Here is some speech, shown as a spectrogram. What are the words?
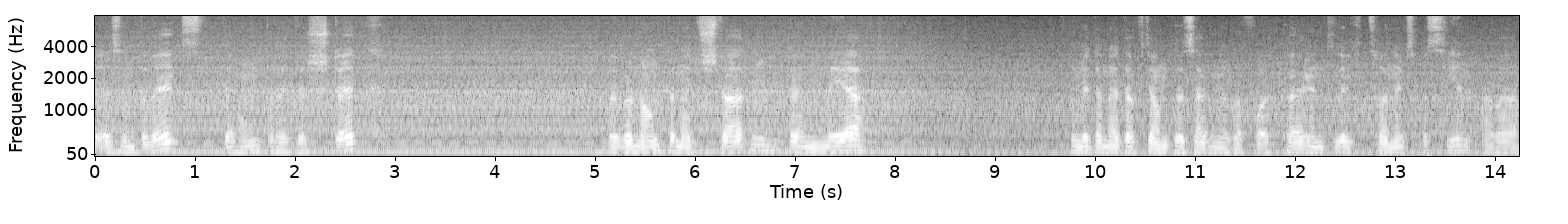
Der ist unterwegs, der untere der steht. Unter nicht starten, beim Meer, damit er nicht auf die andere Seite überfährt. Kann eigentlich zwar nichts passieren, aber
